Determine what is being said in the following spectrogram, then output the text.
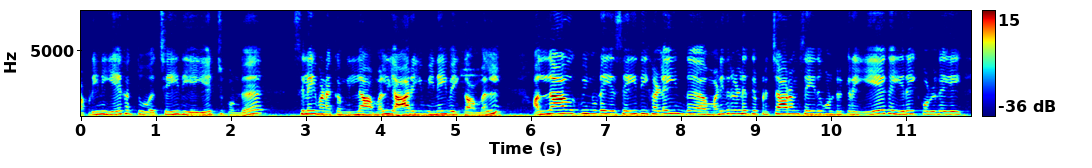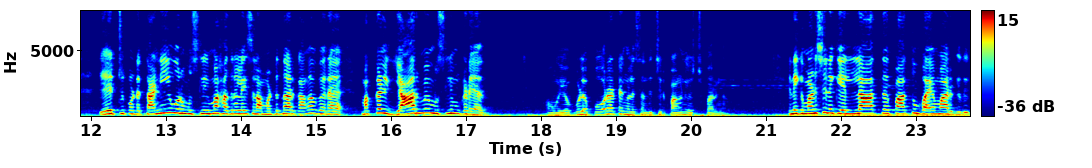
அப்படின்னு ஏகத்துவ செய்தியை ஏற்றுக்கொண்டு சிலை வணக்கம் இல்லாமல் யாரையும் இணை வைக்காமல் அல்லாஹுவினுடைய செய்திகளை இந்த மனிதர்களிடத்தில் பிரச்சாரம் செய்து கொண்டிருக்கிற ஏக இறை கொள்கையை ஏற்றுக்கொண்ட தனி ஒரு முஸ்லீமா ஹதர் இஸ்லாம் மட்டும்தான் இருக்காங்க. வேற மக்கள் யாருமே முஸ்லீம் கிடையாது. அவங்க எவ்வளவு போராட்டங்களை சந்திச்சிருப்பாங்கன்னு யோசிச்சு பாருங்க. இன்னைக்கு மனுஷனுக்கு எல்லாத்த பார்த்தும் பயமா இருக்குது.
